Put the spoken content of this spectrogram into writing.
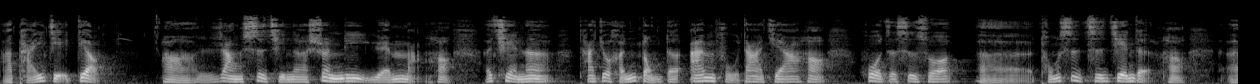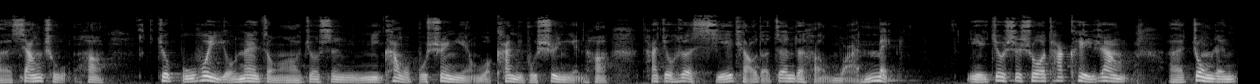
啊排解掉啊，让事情呢顺利圆满哈，而且呢，他就很懂得安抚大家哈，或者是说。呃，同事之间的哈，呃，相处哈，就不会有那种哦，就是你看我不顺眼，我看你不顺眼哈，他就是协调的真的很完美。也就是说，他可以让呃众人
